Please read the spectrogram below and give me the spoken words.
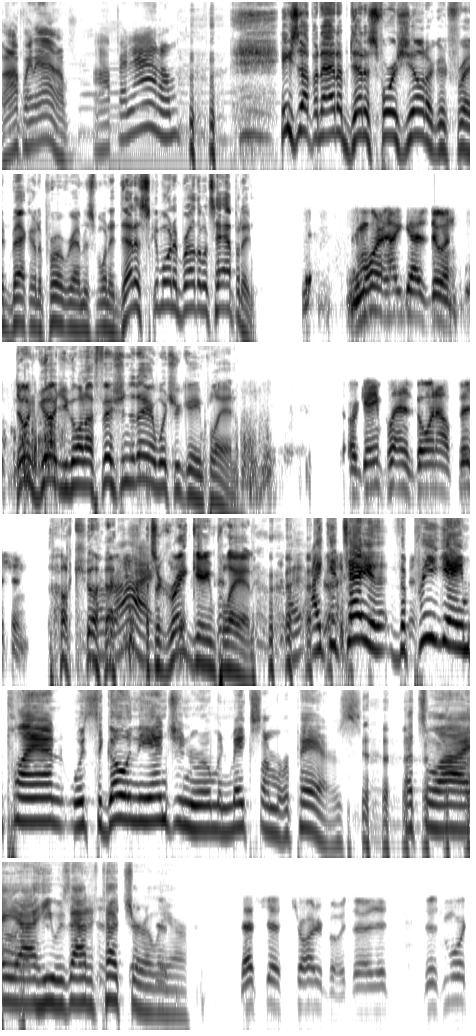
Up and at 'em. Up and at 'em. He's up and at him. Dennis Forgill, our good friend, back on the program this morning. Dennis, good morning, brother. What's happening? Good morning. How you guys doing? Doing good. You going out fishing today, or what's your game plan? Our game plan is going out fishing. Oh, good. All right. That's a great game plan. I, I can tell you that the pregame plan was to go in the engine room and make some repairs. That's why uh, he was out of touch earlier. That's just charter boats. Uh, it's, there's more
